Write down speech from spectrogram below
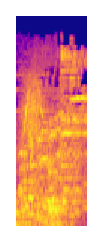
Thank you.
